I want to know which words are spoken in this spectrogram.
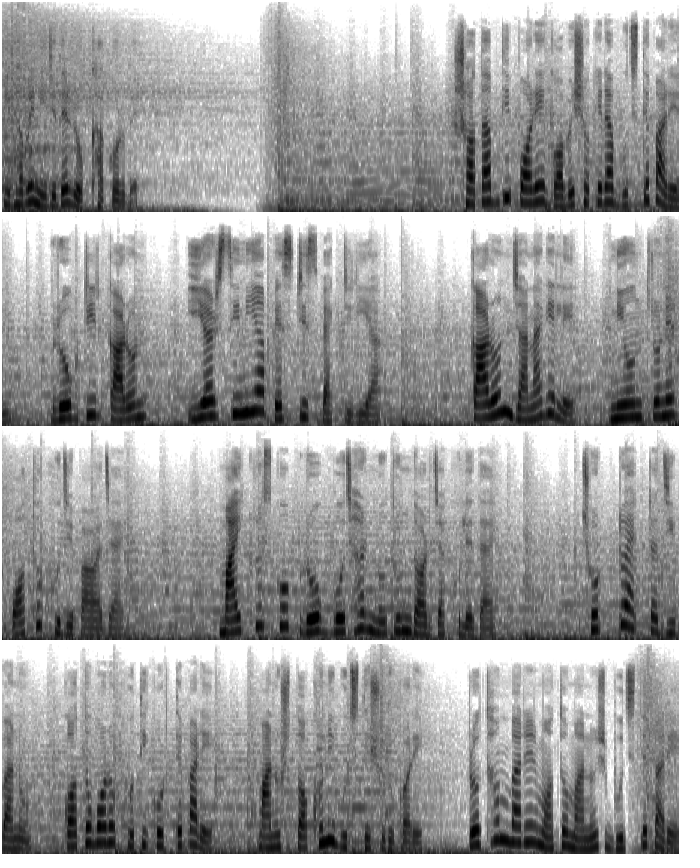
কীভাবে নিজেদের রক্ষা করবে। শতাব্দী পরে গবেষকেরা বুঝতে পারেন, রোগটির কারণ ইয়ারসিনিয়া পেস্টিস ব্যাকটেরিয়া। কারণ জানা গেলে নিয়ন্ত্রণের পথও খুঁজে পাওয়া যায়। মাইক্রোস্কোপ রোগ বোঝার নতুন দরজা খুলে দেয়। ছোট্ট একটা জীবাণু কত বড় ক্ষতি করতে পারে, মানুষ তখনই বুঝতে শুরু করে। প্রথমবারের মতো মানুষ বুঝতে পারে,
